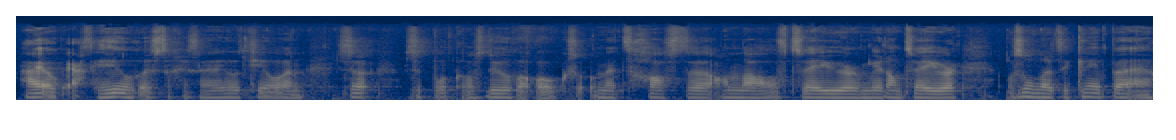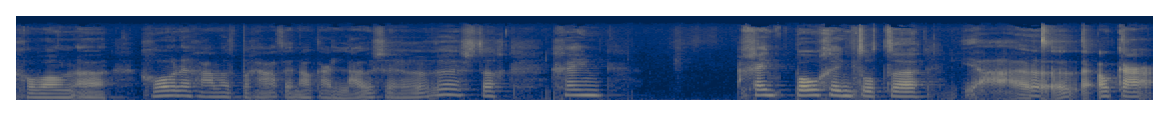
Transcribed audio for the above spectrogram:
hij ook echt heel rustig is en heel chill. En zijn podcast duren ook met gasten anderhalf, twee uur, meer dan twee uur. Zonder te knippen en gewoon, uh, gewoon aan het praten en elkaar luisteren. Rustig. Geen, geen poging tot ja, elkaar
